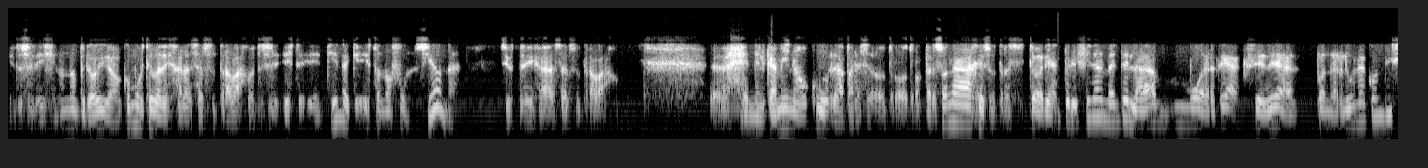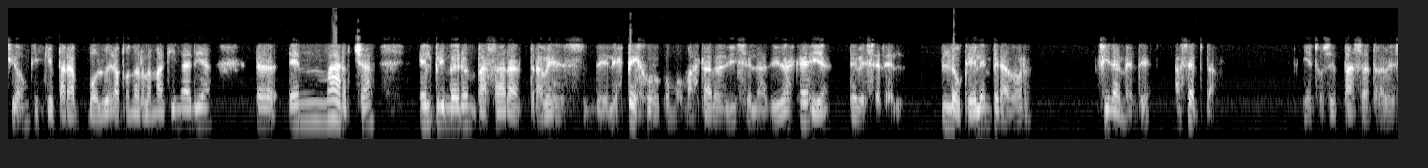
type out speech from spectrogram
Entonces le dice, no, no, pero oiga, ¿cómo usted va a dejar de hacer su trabajo? Entonces este, entienda que esto no funciona si usted deja de hacer su trabajo. Eh, en el camino ocurre, aparecen otro, otros personajes, otras historias, pero finalmente la muerte accede a ponerle una condición, que es que para volver a poner la maquinaria eh, en marcha, el primero en pasar a través del espejo, como más tarde dice la didascalia, debe ser él. Lo que el emperador finalmente acepta y entonces pasa a través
